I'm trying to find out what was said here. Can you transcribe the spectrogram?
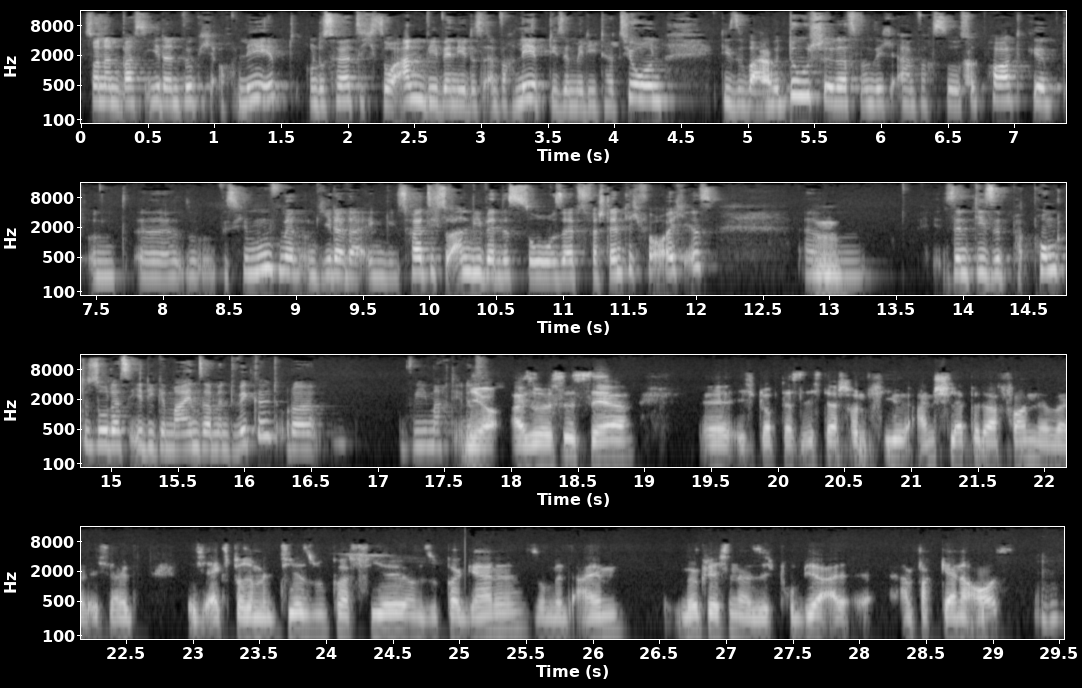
sondern was ihr dann wirklich auch lebt. Und es hört sich so an, wie wenn ihr das einfach lebt, diese Meditation, diese warme ja. Dusche, dass man sich einfach so Support gibt und äh, so ein bisschen Movement und jeder da irgendwie, es hört sich so an, wie wenn das so selbstverständlich für euch ist. Ähm, mhm. Sind diese Punkte so, dass ihr die gemeinsam entwickelt oder wie macht ihr das? Ja, also es ist sehr, äh, ich glaube, dass ich da schon viel anschleppe davon, ne, weil ich halt, ich experimentiere super viel und super gerne, so mit allem Möglichen. Also ich probiere einfach gerne aus. Mhm.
